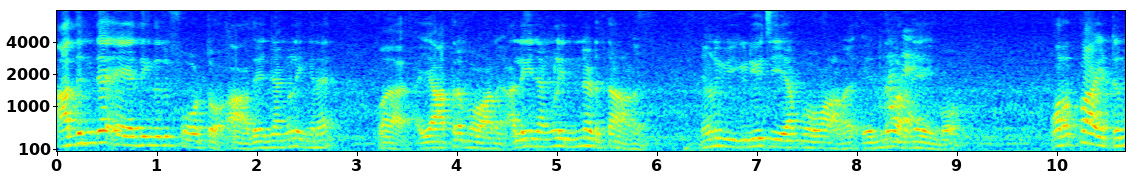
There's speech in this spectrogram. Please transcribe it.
അതിന്റെ ഏതെങ്കിലും ഒരു ഫോട്ടോ ആ അതെ ഞങ്ങളിങ്ങനെ യാത്ര പോവാണ് അല്ലെങ്കിൽ ഞങ്ങൾ ഇന്നടുത്താണ് ഞങ്ങൾ വീഡിയോ ചെയ്യാൻ പോവാണ് എന്ന്. പറഞ്ഞു കഴിയുമ്പോൾ ഉറപ്പായിട്ടും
